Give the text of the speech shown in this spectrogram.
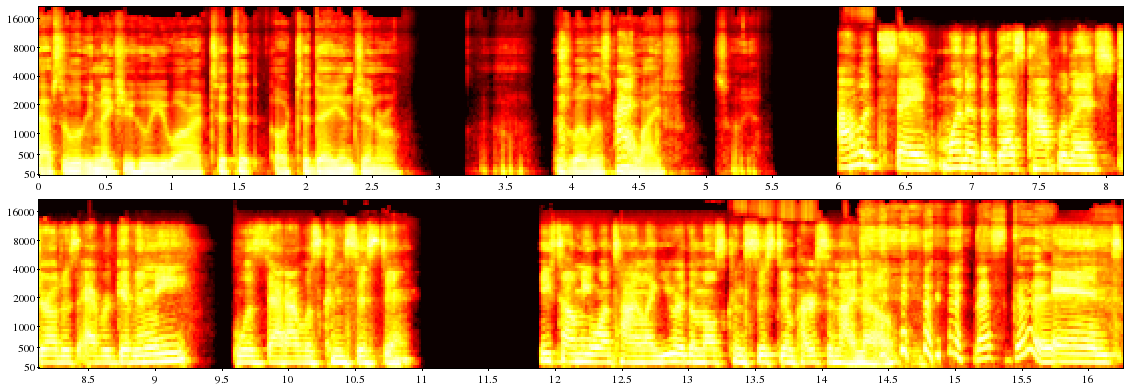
absolutely makes you who you are to, to or today in general, um, as well as my I- wife. So yeah. I would say one of the best compliments Gerald has ever given me was that I was consistent. He told me one time, like, you are the most consistent person I know. that's good. and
